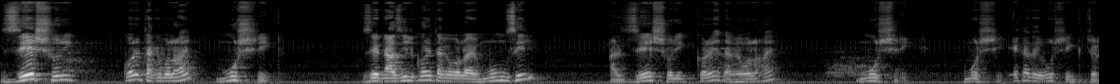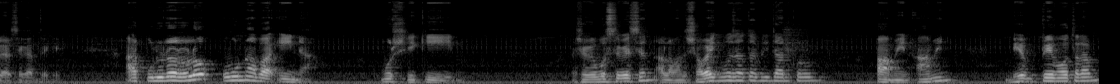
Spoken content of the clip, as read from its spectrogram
যে শরিক করে তাকে বলা হয় মুশরিক। যে নাজিল করে তাকে বলা হয় মুংজিল আর যে শরিক করে তাকে বলা হয় মুশরিক। মুশরিক। এখান থেকে মুশরিক চলে আসে এখান থেকে। আর পুলুরাল হলো উনা বা ইনা। মুশরিকিন। করি বুঝতে পেরেছেন? আল্লাহ আমাদের সবাইকে বোঝাতে বিধান করুন। আমিন আমিন। প্রিয় মোহতারাম।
